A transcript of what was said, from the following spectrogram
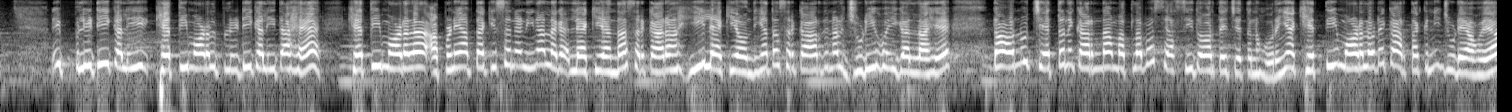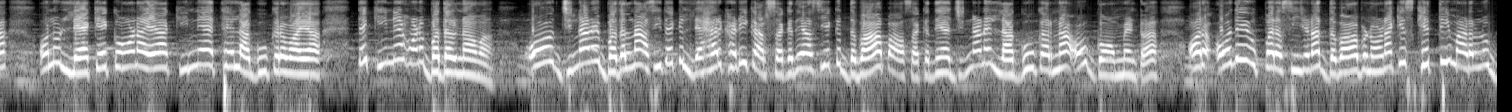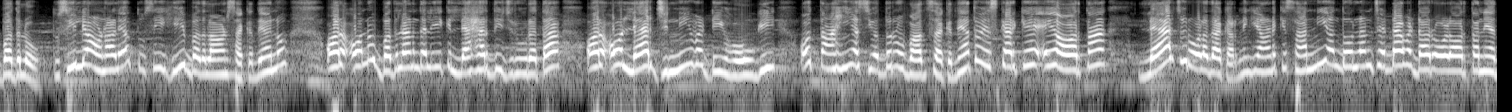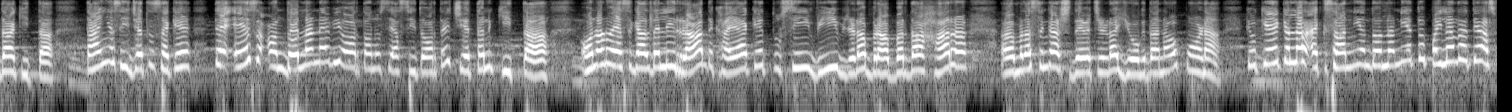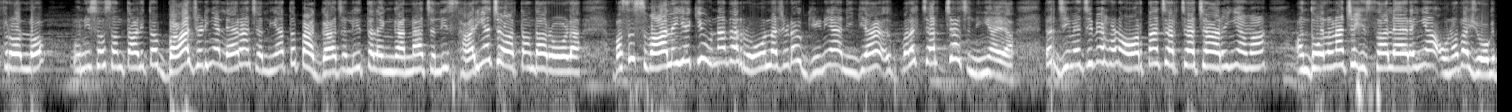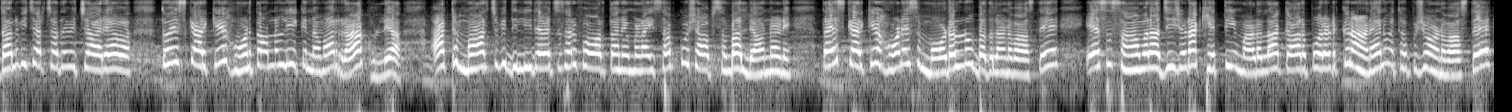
ਇਹ ਪੋਲੀਟੀਕਲੀ ਖੇਤੀ ਮਾਡਲ ਪੋਲੀਟੀਕਲੀ ਤਾਂ ਹੈ। ਖੇਤੀ ਮਾਡਲ ਆਪਣੇ ਆਪ ਤਾਂ ਕਿਸੇ ਨੇ ਨਹੀਂ ਨਾ ਲੈ ਕੇ ਆਂਦਾ। ਸਰਕਾਰਾਂ ਹੀ ਲੈ ਕੇ ਆਉਂਦੀਆਂ ਤਾਂ ਸਰਕਾਰ ਦੇ ਨਾਲ ਜੁੜੀ ਹੋਈ ਗੱਲ ਆ ਇਹ। ਤਾਂ ਉਹਨੂੰ ਚੇਤਨ ਕਰਨ ਦਾ ਮਤਲਬ ਉਹ ਸਿਆਸੀ ਤੌਰ ਤੇ ਚੇਤਨ ਹੋ ਰਹੀਆਂ। ਖੇਤੀ ਮਾਡਲ ਉਹਦੇ ਘਰ ਤੱਕ ਨਹੀਂ ਜੁੜਿਆ ਹੋਇਆ। ਉਹਨੂੰ ਲੈ ਕੇ ਕੌਣ ਆਇਆ? ਕਿਹਨੇ ਇੱਥੇ ਲਾਗੂ ਕਰਵਾਇਆ? ਤੇ ਕਿਹਨੇ ਹੁਣ ਬਦਲਣਾ ਵਾ? ਉਹ ਜਿਨ੍ਹਾਂ ਨੇ ਬਦਲਣਾ ਅਸੀਂ ਤਾਂ ਇੱਕ ਲਹਿਰ ਖੜੀ ਕਰ ਸਕਦੇ ਆ ਅਸੀਂ ਇੱਕ ਦਬਾਅ ਪਾ ਸਕਦੇ ਆ ਜਿਨ੍ਹਾਂ ਨੇ ਲਾਗੂ ਕਰਨਾ ਉਹ ਗਵਰਨਮੈਂਟ ਆ। ਔਰ ਉਹਦੇ ਉੱਪਰ ਅਸੀਂ ਜਿਹੜਾ ਦਬਾਅ ਬਣਾਉਣਾ ਕਿ ਇਸ ਖੇਤੀ ਮਾਡਲ ਨੂੰ ਬਦਲੋ। ਤੁਸੀਂ ਲਿਆਉਣ ਵਾਲੇ ਹੋ, ਤੁਸੀਂ ਹੀ ਬਦਲਾਉਣ ਸਕਦੇ ਹੋ ਉਹਨੂੰ ਔਰ ਉਹਨੂੰ ਬਦਲਣ ਦੇ ਲਈ ਇੱਕ ਲਹਿਰ ਦੀ ਜ਼ਰੂਰਤ ਆ। ਔਰ ਉਹ ਲਹਿਰ ਜਿੰਨੀ ਵੱਡੀ ਹੋਊਗੀ, ਉਹ ਤਾਂ ਹੀ ਅਸੀਂ ਉਧਰ ਨੂੰ ਵੱਧ ਸਕਦੇ ਹਾਂ। ਤਾਂ ਇਸ ਕਰਕੇ ਇਹ ਔਰਤਾਂ ਲਹਿਰ 'ਚ ਰੋਲ ਅਦਾ ਕਰਨਗੀਆਂ ਹੁਣ ਕਿਸਾਨੀ ਅੰਦੋਲਨ 'ਚ ਐਡਾ ਵੱਡਾ ਰੋਲ ਔਰਤਾਂ ਨੇ ਅਦਾ ਕੀਤਾ। ਤਾਂ ਹੀ ਅਸੀਂ ਜਿੱਤ ਸਕੇ ਤੇ ਇਸ ਅੰਦੋਲਨ ਨੇ ਵੀ ਔਰਤਾਂ ਨੂੰ ਸਿਆਸੀ ਤੌਰ ਤੇ ਚੇਤਨ ਕੀਤਾ। ਉਹਨਾਂ ਨੂੰ ਇਸ ਗੱਲ ਦੇ ਲਈ ਰਾਹ ਦਿਖਾਇਆ ਕਿ ਤੁਸੀਂ ਵੀ ਜਿਹੜਾ ਬਰਾਬਰ ਦਾ ਹਰ ਮਤਲਬ ਸੰਘਰਸ਼ ਦੇ ਵਿੱਚ ਜਿਹੜਾ ਯੋਗਦਾਨ ਆ ਉਹ ਪਾਉਣਾ। ਕਿਉਂਕਿ ਇਹ ਇਕੱਲਾ ਕਿਸਾਨੀ ਅੰਦੋਲਨ ਨਹੀਂ ਹੈ ਤੋਂ ਪਹਿਲਾਂ ਦਾ ਇਤਿਹਾਸ ਫਰੋਲ ਲਓ। 1947 ਤੋਂ ਬਾਅਦ ਜਿਹੜੀਆਂ ਲਹਿਰਾਂ ਚੱਲੀਆਂ ਤਪਾਗਾ ਚੱਲੀ, ਤੇਲੰਗਾਨਾ ਚੱਲੀ, ਸਾਰੀਆਂ ਚ ਔਰਤਾਂ ਦਾ ਰੋਲ ਆ। ਬਸ ਸਵਾਲ ਇਹ ਹੈ ਕਿ ਉਹਨਾਂ ਦਾ ਰੋਲ ਆ ਜਿਹੜਾ ਉਹ ਗਿਣਿਆ ਨਹੀਂ ਗਿਆ, ਮਤਲਬ ਚਰਚਾ 'ਚ ਨਹੀਂ ਆਇਆ। ਤਾਂ ਜਿਵੇਂ ਜਿਵੇਂ ਹੁਣ ਔਰਤਾਂ ਚਰਚਾ 'ਚ ਆ ਰਹੀਆਂ ਵਾ, ਅੰਦੋਲਨਾਂ 'ਚ ਹਿੱਸਾ ਲੈ ਰਹੀਆਂ, ਉਹਨਾਂ ਦਾ ਯੋਗਦਾਨ ਵੀ ਚਰਚਾ ਦੇ ਵਿੱਚ ਆ ਰਿਹਾ ਵਾ। ਤਾਂ ਇਸ ਕਰਕੇ ਹੁਣ ਤਾਂ ਉਹਨਾਂ ਲਈ ਇੱਕ ਨਵਾਂ ਰਾਹ ਖੁੱਲਿਆ। 8 ਮਾਰਚ ਵੀ ਦਿੱਲੀ ਦੇ ਵਿੱਚ ਸਿਰਫ ਔਰਤਾਂ ਨੇ ਮਨਾਈ, ਸਭ ਕੁਝ ਆਪ ਸੰਭਾਲਿਆ ਉਹਨਾਂ ਨੇ। ਤਾਂ ਇਸ ਕਰਕੇ ਹੁਣ ਇਸ ਮਾਡਲ ਨੂੰ ਬਦਲਣ ਵਾਸਤੇ, ਇਸ ਸਾਮਰਾਜੀ ਜਿਹੜਾ ਖੇਤੀ ਮਾਡਲ ਆ ਕਾਰਪੋਰੇਟ ਘਰਾਣਿਆਂ ਨੂੰ ਇੱਥੋਂ ਭਜਾਉਣ ਵਾਸਤੇ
